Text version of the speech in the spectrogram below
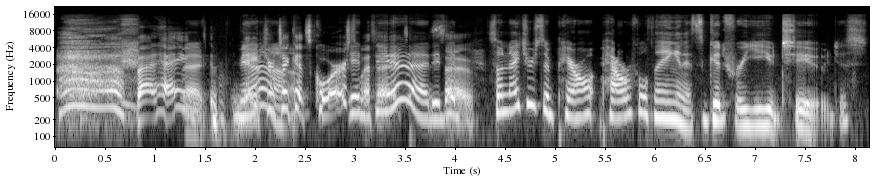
but hey, But, nature yeah. took its course It with did. it. It so, did. So nature's a pow- powerful thing, and it's good for you too. Just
